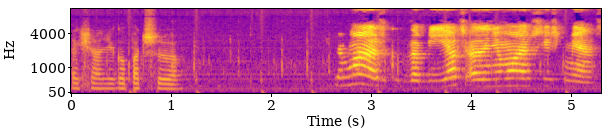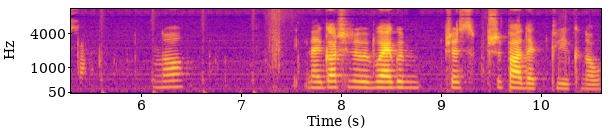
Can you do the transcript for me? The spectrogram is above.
Tak się na niego patrzyłem. Nie możesz go zabijać, ale nie możesz jeść mięsa. No. Najgorsze to by było jakbym przez przypadek kliknął.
